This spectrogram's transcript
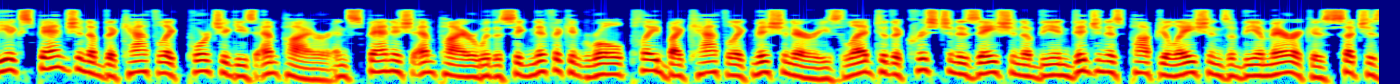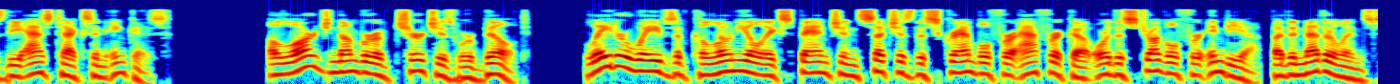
The expansion of the Catholic Portuguese Empire and Spanish Empire with a significant role played by Catholic missionaries led to the Christianization of the indigenous populations of the Americas such as the Aztecs and Incas. A large number of churches were built. Later waves of colonial expansion such as the Scramble for Africa or the Struggle for India, by the Netherlands,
